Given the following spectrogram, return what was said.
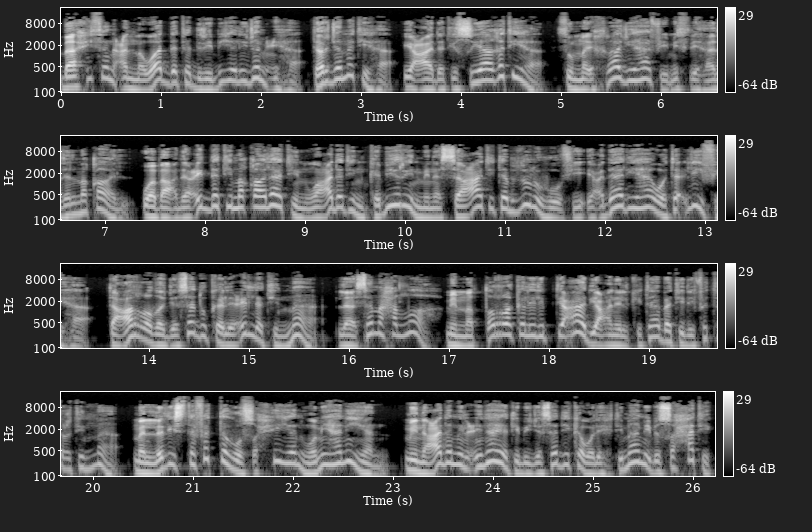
باحثا عن مواد تدريبية لجمعها ترجمتها إعادة صياغتها ثم إخراجها في مثل هذا المقال. وبعد عدة مقالات وعدد كبير من الساعات تبذله في إعدادها وتأليفها. تعرض جسدك لعلة ما لا سمح الله مما اضطرك للابتعاد عن الكتابة لفترة ما. ما الذي استفدته صحيا ومهنيا من عدم العناية بجسدك والاهتمام بصحتك؟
